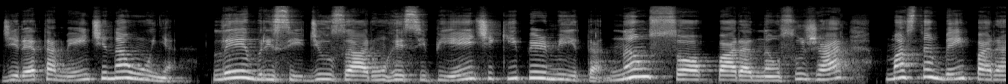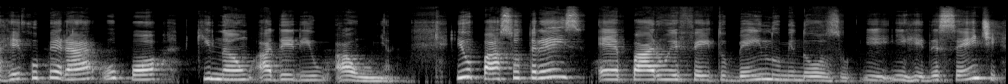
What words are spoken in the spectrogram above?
diretamente na unha. Lembre-se de usar um recipiente que permita não só para não sujar, mas também para recuperar o pó que não aderiu à unha. E o passo 3 é para um efeito bem luminoso e iridescente,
